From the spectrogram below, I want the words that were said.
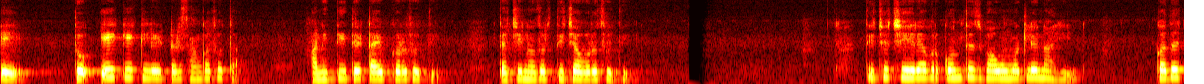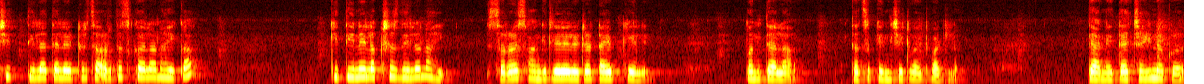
A तो एक एक लेटर सांगत होता आणि ती ते टाईप करत होती. त्याची नजर तिच्यावरच होती. तिच्या चेहऱ्यावर कोणतेच भाव उमटले नाही. कदाचित तिला त्या लेटरचा अर्थच कळला नाही का? की तिने लक्षच दिलं नाही. सरळ सांगितलेले लेटर टाईप केले. पण त्याला त्याचं किंचित वाईट वाटलं. त्याने त्याच्याही नकळत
